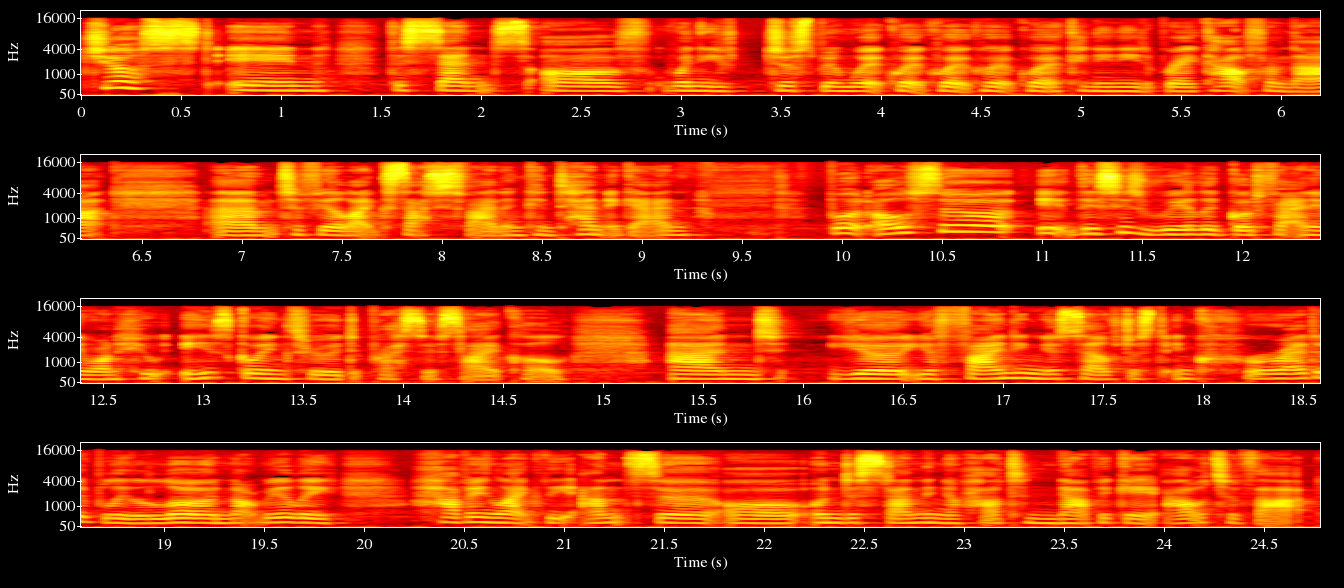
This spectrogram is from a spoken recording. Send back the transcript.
just in the sense of when you've just been work, work, work, work, work, and you need a break out from that um, to feel like satisfied and content again. But also, it, this is really good for anyone who is going through a depressive cycle, and you're you're finding yourself just incredibly low, not really having like the answer or understanding of how to navigate out of that.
